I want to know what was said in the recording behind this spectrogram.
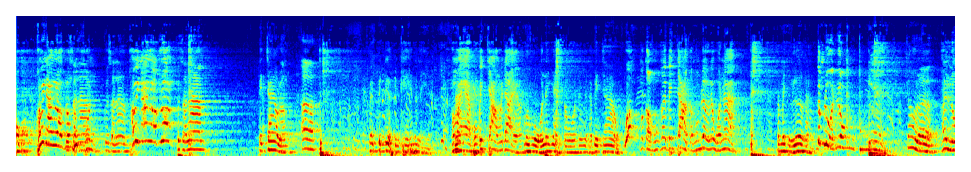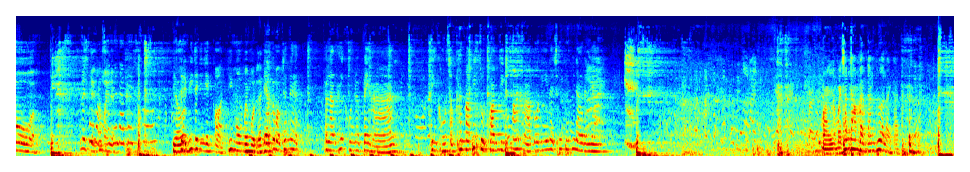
หกพระวินางหลอกลวงทุกคน คุณสารามพระวินางหลอกลวงคุณสาราม เป็นเจ้าเหรอ เออ เป็นเป็นเดือดเป็นแค้นอะไรเนี่ยทำไมอะผมเป็นเจ้าไม่ได้เหรอโมโหอะไรใหญ่โตนั่นเหรอเป็นเจ้าวะเมื่อก่อนผมเคยเป็นเจ้าแต่ผมเลิกแล้วหัวหน้าทำไมถึงเลิกอะ ตำรวจลง เจ้าเลยเหรอฮัลโหลเล่นเสียงทำไมเนี่ยเดี๋ยวเสด็จพี่ใจะเย็นๆก่อน พี่งงไปหมดแล้วเดี๋เนี่ยวยก็บอกฉันเนี่ยกำลังให้คนไปหา สิ่งของสำคัญมาพิสูจน์ความจริงว่ามาหาตัวนี้เนี่ยใช่พระพี่นางดัญญาไม่ไม่ฉันทำแบบนั้นเพื่ออะไรกัน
